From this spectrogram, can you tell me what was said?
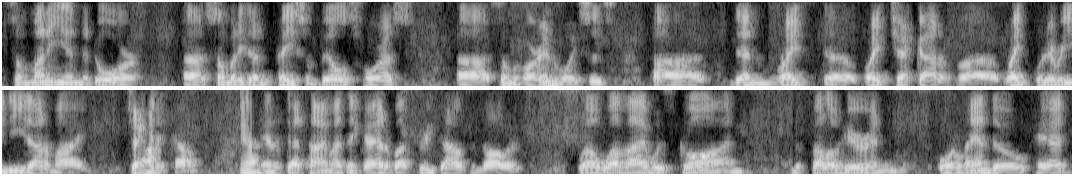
some money in the door, uh, somebody doesn't pay some bills for us, uh, some of our invoices, uh, then write uh, write check out of uh, write whatever you need out of my checking Wow. account. Yeah. And at that time, I think I had about three thousand dollars. Well, while I was gone, the fellow here in Orlando had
